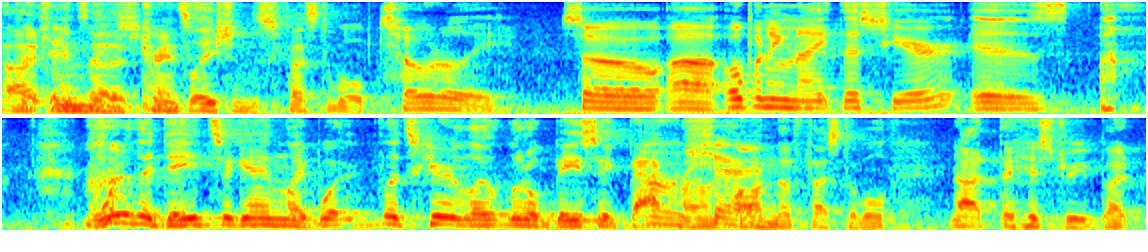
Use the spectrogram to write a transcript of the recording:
uh, in the translations. Translations Festival? Totally. So uh, opening night this year is what are the dates again? Like, what? Let's hear a little basic background Oh, sure. on the festival, not the history, but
